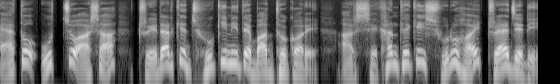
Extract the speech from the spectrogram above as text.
এত উচ্চ আশা ট্রেডারকে ঝুঁকি নিতে বাধ্য করে, আর সেখান থেকেই শুরু হয় ট্র্যাজেডি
